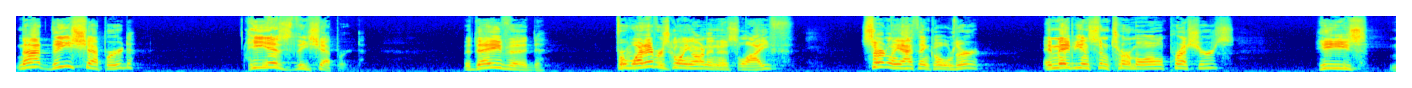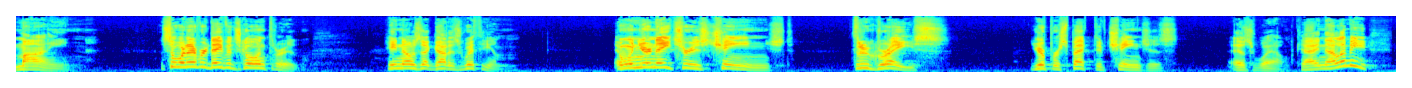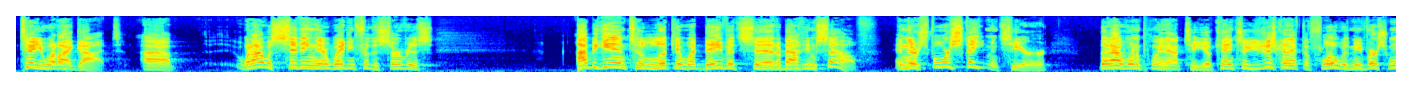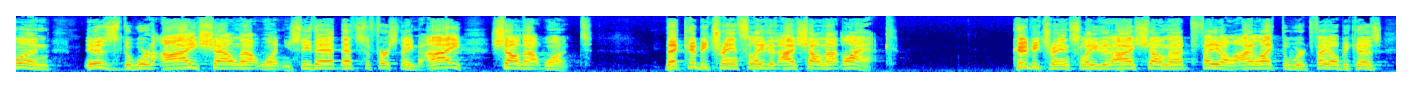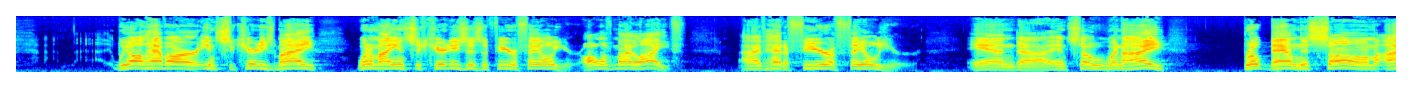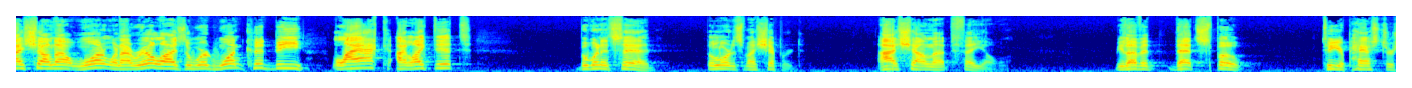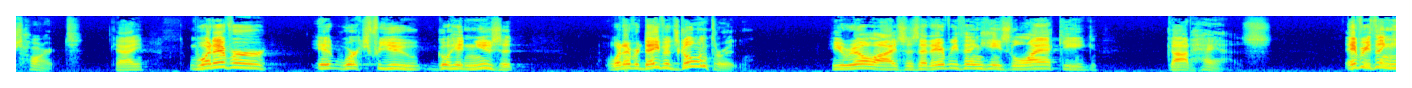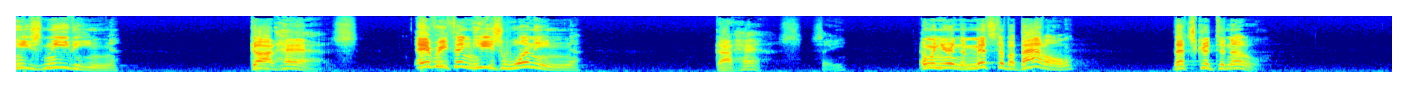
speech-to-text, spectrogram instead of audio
Not the shepherd, he is the shepherd. But David, for whatever's going on in his life, certainly I think older, and maybe in some turmoil, pressures, he's mine. So, whatever David's going through, he knows that God is with him. And when your nature is changed through grace, your perspective changes as well. Okay? Now, let me tell you what I got. Uh, when I was sitting there waiting for the service, I began to look at what David said about himself. And there's four statements here that I want to point out to you, okay? So you're just going to have to flow with me. Verse 1 is the word I shall not want. You see that? That's the first statement. I shall not want. That could be translated, I shall not lack. Could be translated, I shall not fail. I like the word fail because we all have our insecurities. My, one of my insecurities is the fear of failure. All of my life, I've had a fear of failure. And, uh, and so when I broke down this psalm, I shall not want, when I realized the word want could be lack, I liked it. But when it said, The Lord is my shepherd, I shall not fail. Beloved, that spoke to your pastor's heart, okay? Whatever it works for you, go ahead and use it. Whatever David's going through, he realizes that everything he's lacking, God has. Everything he's needing, God has. Everything he's wanting, God has. See? And when you're in the midst of a battle, that's good to know.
